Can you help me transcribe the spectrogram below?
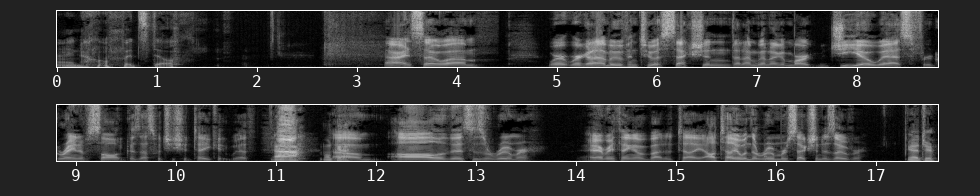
I know, but still. All right, so um, we're we're gonna move into a section that I'm gonna mark GOS for grain of salt because that's what you should take it with. Ah, okay. Um, all of this is a rumor. Everything I'm about to tell you, I'll tell you when the rumor section is over. gotcha.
